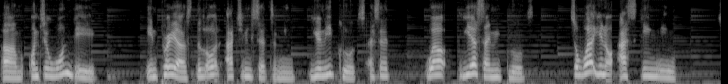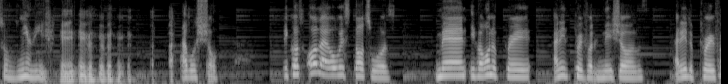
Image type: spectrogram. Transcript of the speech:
Um, until one day in prayers, the Lord actually said to me, You need clothes. I said, Well, yes, I need clothes. So why are you not asking me to give? I was shocked. Because all I always thought was, man, if I want to pray, I need to pray for the nations. I need to pray for,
